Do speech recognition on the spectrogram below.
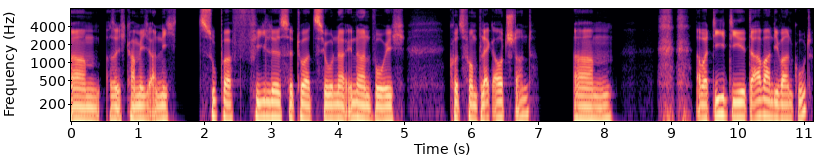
Ähm, also ich kann mich an nicht super viele Situationen erinnern, wo ich kurz vorm Blackout stand. Ähm, aber die, die da waren, die waren gut.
